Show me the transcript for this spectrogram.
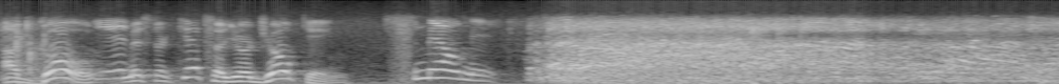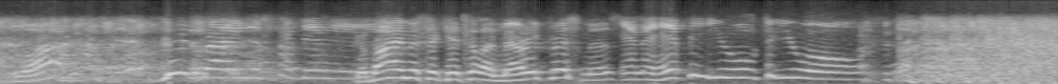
A goat? Yes. Mr. Kitzel, you're joking. Smell me. What? Goodbye, Mr. Benny. Uh, Goodbye, Mr. Kitzel, and Merry Christmas. And a happy Yule to you all.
